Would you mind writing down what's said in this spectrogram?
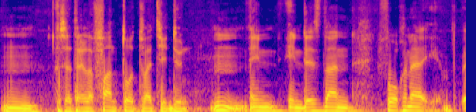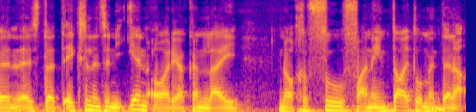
Mm. Is dit relevant tot wat jy doen? Mm, en en dis dan volgende eh, is dat excellence in die een area kan lei na gevoel van entitlement in 'n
